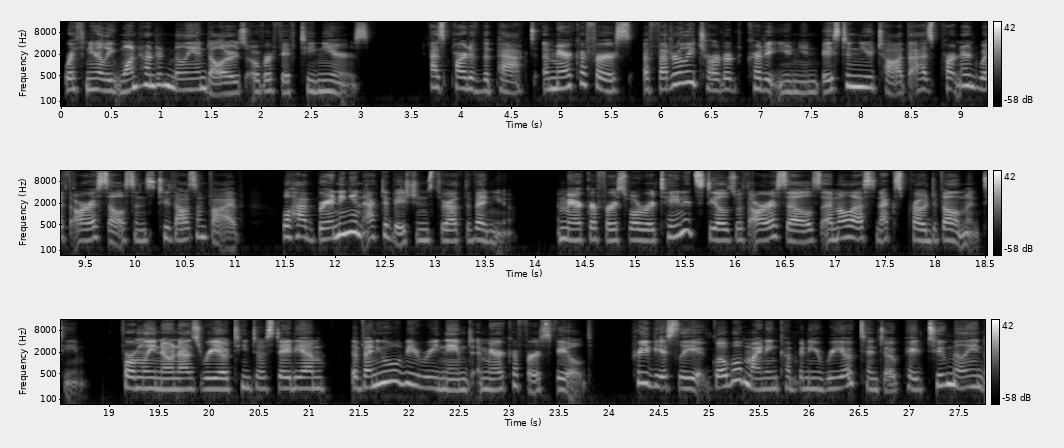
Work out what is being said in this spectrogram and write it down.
worth nearly $100 million over 15 years. As part of the pact, America First, a federally chartered credit union based in Utah that has partnered with RSL since 2005, will have branding and activations throughout the venue. America First will retain its deals with RSL's MLS Next Pro development team. Formerly known as Rio Tinto Stadium, the venue will be renamed America First Field. Previously, global mining company Rio Tinto paid $2 million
